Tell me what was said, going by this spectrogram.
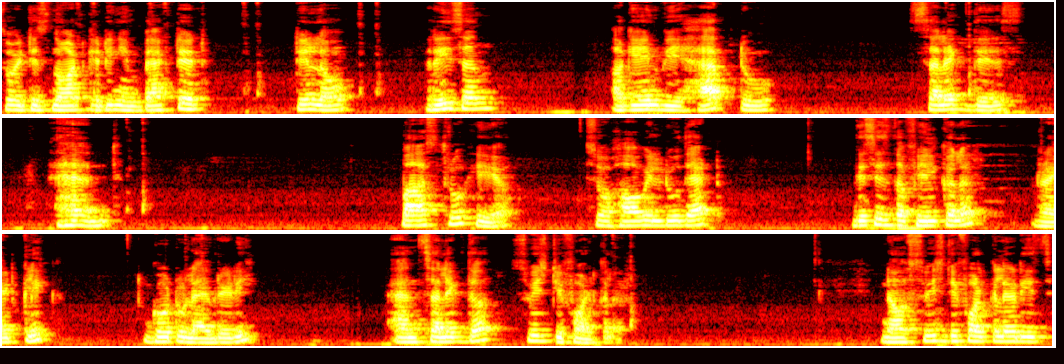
So it is not getting impacted till now. Reason again we have to select this and pass through here so how we'll do that this is the fill color right click go to library and select the switch default color. Now switch default color is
